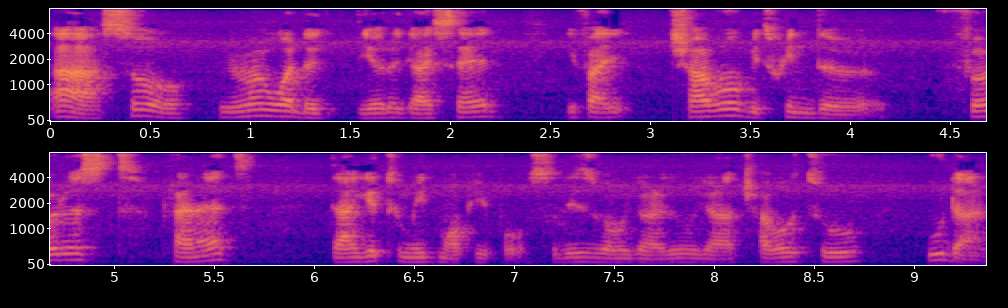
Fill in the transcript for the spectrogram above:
Ah, so remember what the, the other guy said? If I travel between the furthest planet then I get to meet more people. So this is what we're gonna do. We're gonna travel to Udan.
